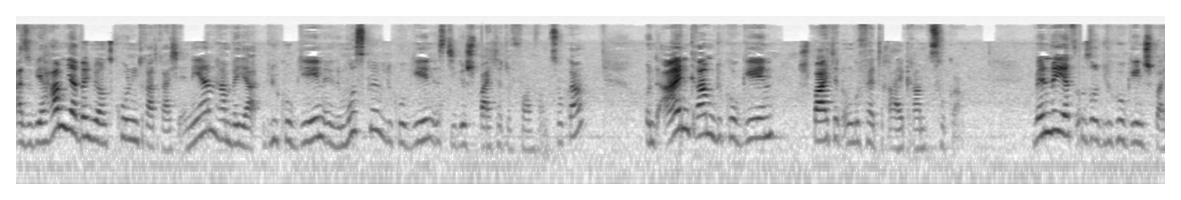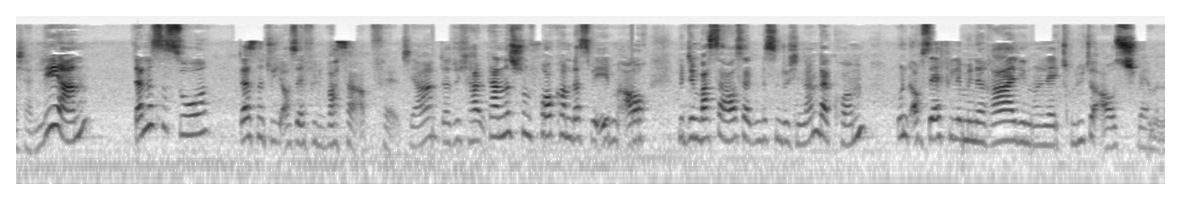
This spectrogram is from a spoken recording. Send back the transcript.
Also wir haben ja, wenn wir uns kohlenhydratreich ernähren, haben wir ja Glykogen in den Muskeln. Glykogen ist die gespeicherte Form von Zucker. Und ein Gramm Glykogen speichert ungefähr drei Gramm Zucker. Wenn wir jetzt unsere Glykogenspeicher leeren, dann ist es so, dass natürlich auch sehr viel Wasser abfällt. Ja? Dadurch kann es schon vorkommen, dass wir eben auch mit dem Wasserhaushalt ein bisschen durcheinander kommen und auch sehr viele Mineralien und Elektrolyte ausschwemmen.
